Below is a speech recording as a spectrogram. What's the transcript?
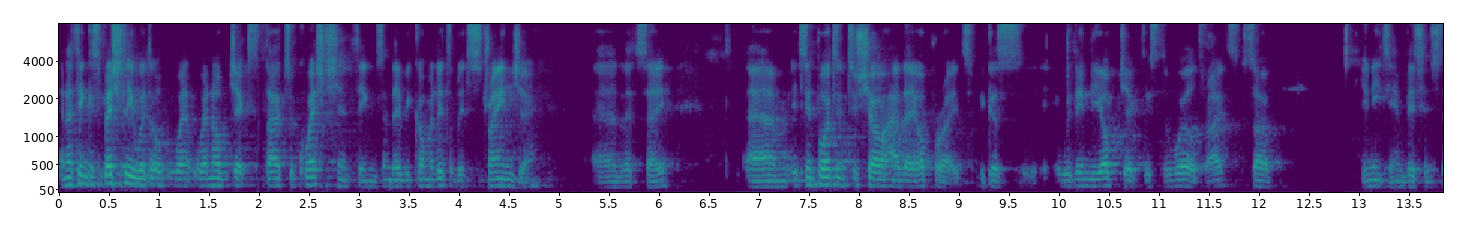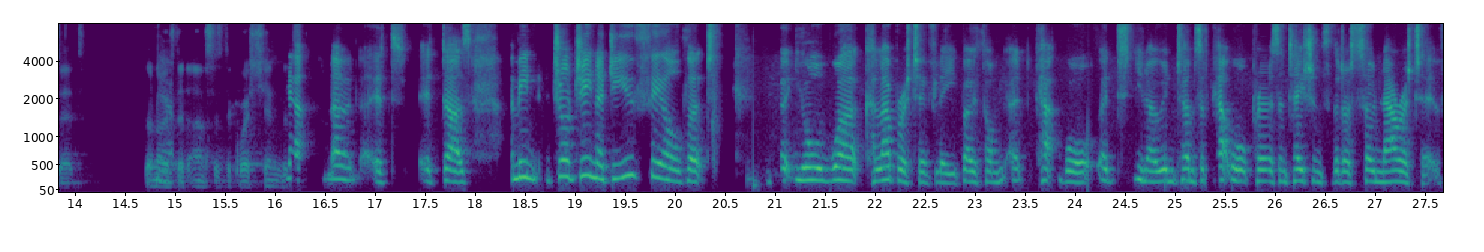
and I think especially with when, objects start to question things and they become a little bit stranger, let's say, um, it's important to show how they operate because within the object is the world, right? So you need to envisage that. Don't know yeah. if that answers the question. But... Yeah, no, it it does. I mean, Georgina, do you feel that that your work collaboratively, both on at catwalk, at you know, in terms of catwalk presentations that are so narrative,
